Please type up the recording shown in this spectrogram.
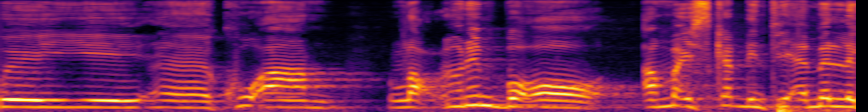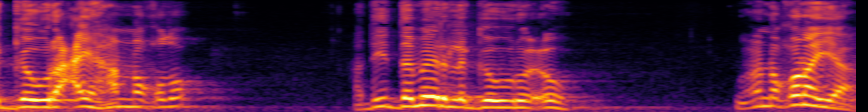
weeye eh, ku aan la cuninba oo ama iska dhintay ama la gowracay ha noqdo. Haddii dameer la gowraco muxuu noqonayaa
